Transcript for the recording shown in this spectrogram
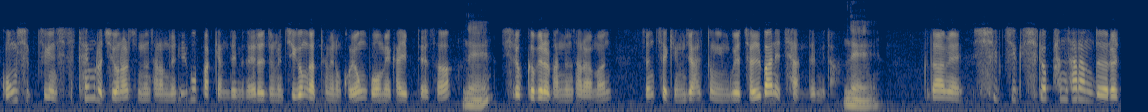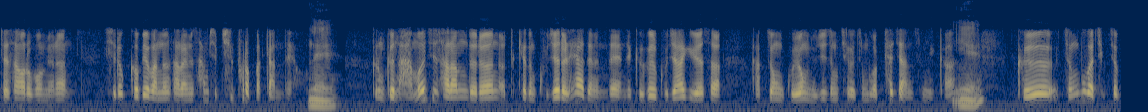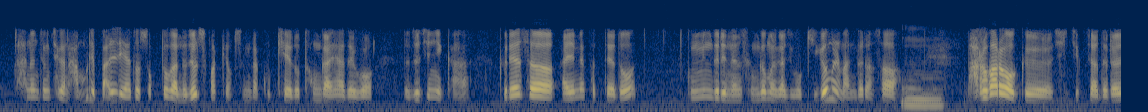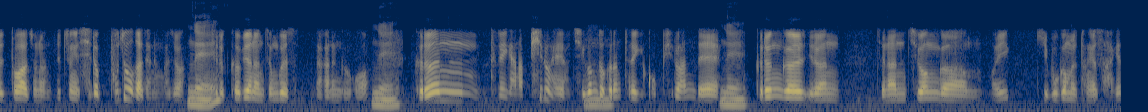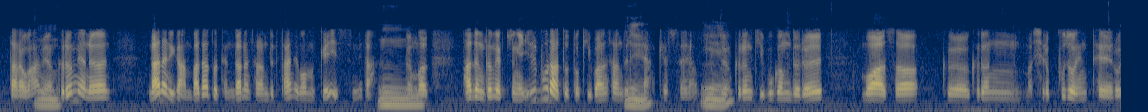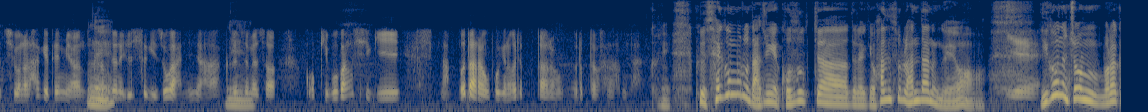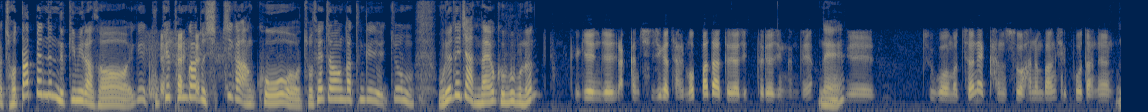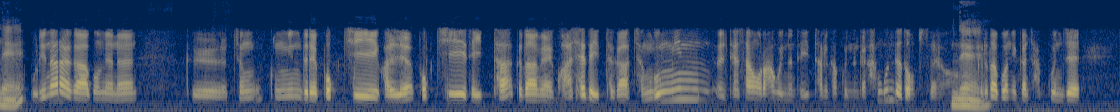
공식적인 시스템으로 지원할 수 있는 사람들은 일부밖에 안 됩니다. 예를 들면 지금 같으면 고용보험에 가입돼서 네. 실업급여를 받는 사람은 전체 경제활동 인구의 절반이 채 안 됩니다. 네. 그 다음에 실직 실업한 사람들을 대상으로 보면은 실업급여 받는 사람이 37%밖에 안 돼요. 네. 그럼 그 나머지 사람들은 어떻게든 구제를 해야 되는데 이제 그걸 구제하기 위해서 각종 고용 유지 정책을 정부가 펴지 않습니까? 예. 그 정부가 직접 하는 정책은 아무리 빨리 해도 속도가 늦을 수밖에 없습니다. 국회에도 통과해야 되고 늦어지니까. 그래서 IMF 때도 국민들이 낸 성금을 가지고 기금을 만들어서 음. 바로바로 그 실직자들을 도와주는 일종의 실업 부조가 되는 거죠. 네. 실업 급여는 정부에서 나가는 거고. 네. 그런 트랙이 하나 필요해요. 지금도 음. 그런 트랙이 꼭 필요한데 네. 그런 걸 이런 재난 지원금의 기부금을 통해서 하겠다라고 하면 음. 그러면은 나는 이거 안 받아도 된다는 사람들이 다녀보면 꽤 있습니다. 음. 뭐 받은 금액 중에 일부라도 또 기부한 사람들이 네. 있지 않겠어요. 예. 그런 기부금들을 모아서 그 그런 뭐 실업 부조 형태로 지원을 하게 되면 네. 그런 점은 일석이조가 아니냐 그런 네. 점에서 꼭 기부 방식이 나쁘다라고 보기는 어렵다라고 어렵다고 생각합니다. 그래. 그 세금으로 나중에 고소득자들에게 환수를 한다는 거예요. 예. 이거는 좀 뭐랄까 줬다 뺏는 느낌이라서 이게 국회 통과도 쉽지가 않고 조세 저항 같은 게 좀 우려되지 않나요? 그 부분은? 그게 이제 약간 취지가 잘못 받아들여진 건데요. 네. 예, 주고 뭐 전액 환수하는 방식보다는 네. 우리나라가 보면은 그 정, 국민들의 복지 관련 복지 데이터 그다음에 과세 데이터가 전 국민을 대상으로 하고 있는 데이터를 갖고 있는데 한 군데도 없어요. 네. 그러다 보니까 자꾸 이제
